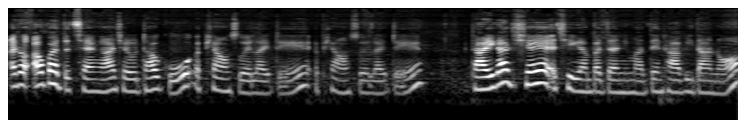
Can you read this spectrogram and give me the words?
အဲ့တော့အောက်ဘက်တစ်ချမ်းကကျဲတို့တောက်ကိုအဖြောင်ဆွဲလိုက်တယ်အဖြောင်ဆွဲလိုက်တယ်ဒါတွေကရှဲရဲ့အခြေခံပတ်တန်ဒီမှာတင်ထားပြီးသားနော်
